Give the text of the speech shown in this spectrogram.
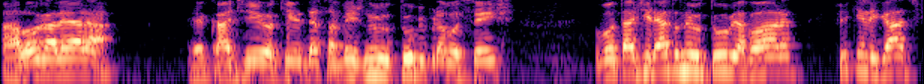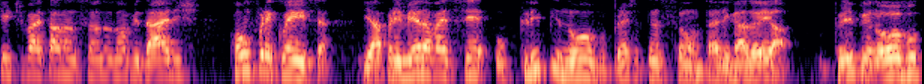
Alô, galera! Recadinho aqui, dessa vez no YouTube pra vocês. Vou estar direto no YouTube agora. Fiquem ligados que a gente vai estar lançando novidades com frequência. E a primeira vai ser o clipe novo, presta atenção, tá ligado aí, ó? Clipe novo,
